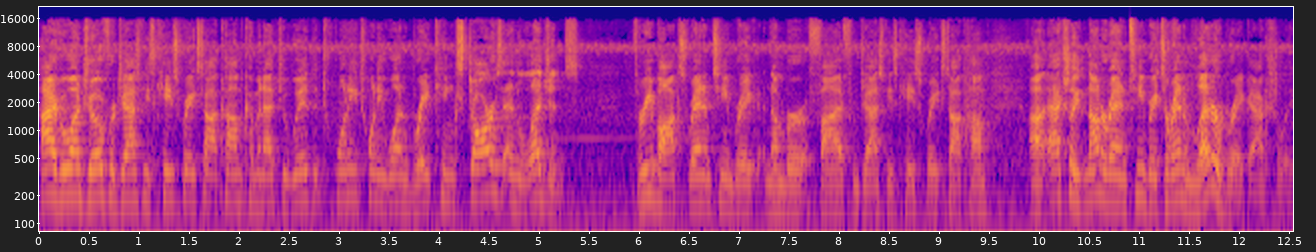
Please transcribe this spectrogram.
Hi, everyone. Joe for jaspyscasebreaks.com coming at you with 2021 Breaking Stars and Legends. Three box random team break number five from jaspyscasebreaks.com. Uh, actually, not a random team break, it's a random letter break, actually.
